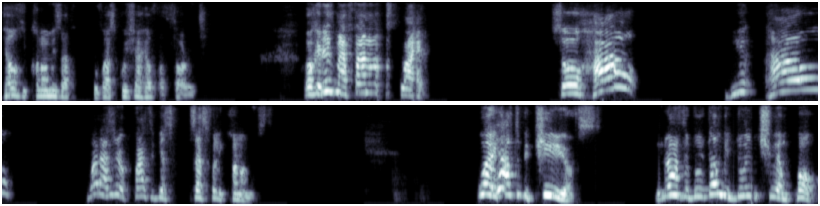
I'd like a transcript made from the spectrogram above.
health economist at Nova Scotia Health Authority. Okay, this is my final slide. So how, you, how, what does it require to be a successful economist? Well, you have to be curious. You don't have to do, don't be doing chew and pour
